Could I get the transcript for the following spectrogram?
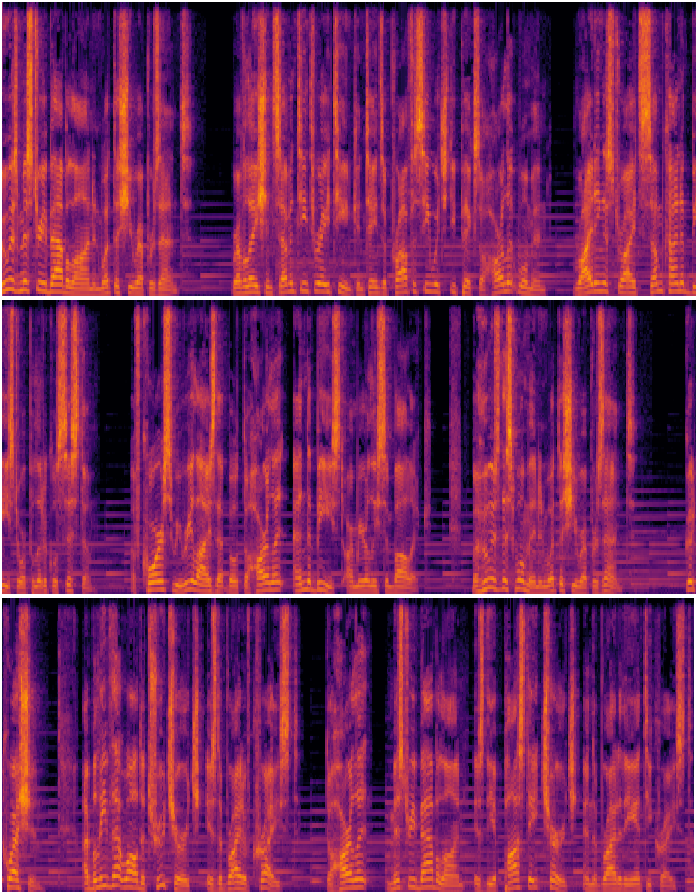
Who is Mystery Babylon and what does she represent? Revelation 17 through 18 contains a prophecy which depicts a harlot woman riding astride some kind of beast or political system. Of course, we realize that both the harlot and the beast are merely symbolic. But who is this woman and what does she represent? Good question. I believe that while the true church is the bride of Christ, the harlot, Mystery Babylon, is the apostate church and the bride of the Antichrist.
